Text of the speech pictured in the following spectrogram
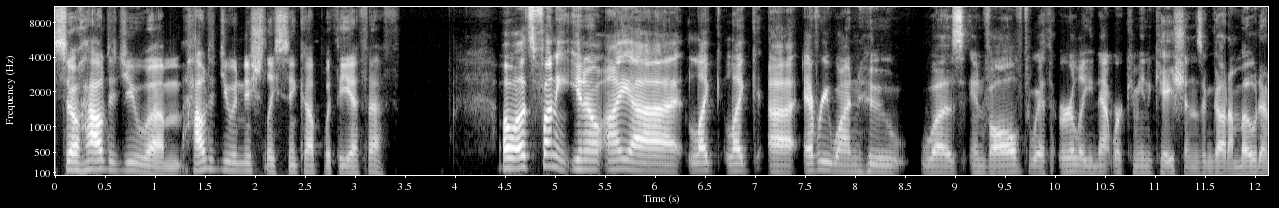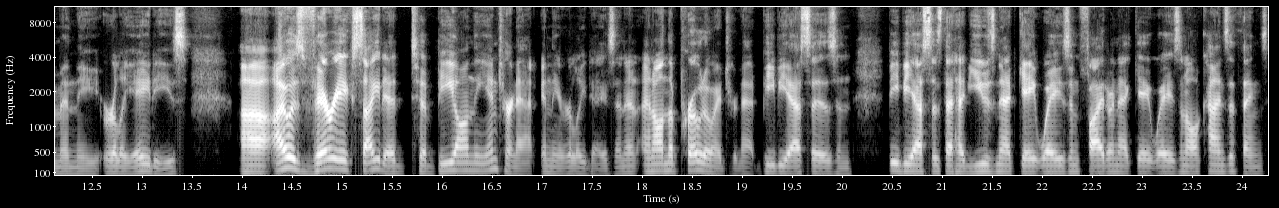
So how did you um how did you initially sync up with EFF? Oh, that's funny. You know, I uh, like like uh, everyone who was involved with early network communications and got a modem in the early '80s. Uh, I was very excited to be on the internet in the early days and, and on the proto internet, BBSs and BBSs that had Usenet gateways and FidoNet gateways and all kinds of things.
